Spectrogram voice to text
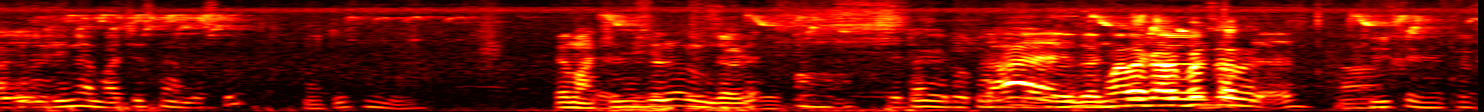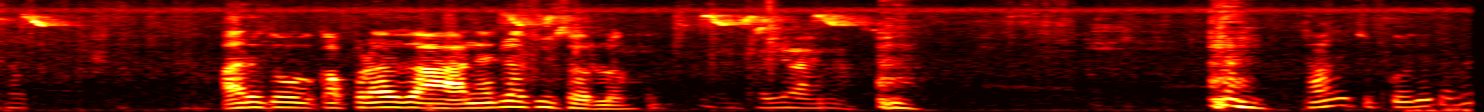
नाही माचीस नाही आणलंस तू? माचीस नाही. माचीस असेल ना तुमच्याकडे? हे हे? अरे तो कपडा आणायलाच विसरलो. आहे ना. चिपकवते त्याला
